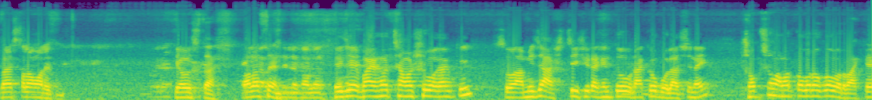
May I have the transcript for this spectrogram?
ভাই আসসালামু আলাইকুম। কি অবস্থা? ভালো আছেন? এই যে ভাই হচ্ছে আমার শুভাকাঙ্ক্ষী। সো আমি যে আসছি সেটা কিন্তু ওনাকেও বলে আসি নাই। সবসময় আমার খবর খবর রাখে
